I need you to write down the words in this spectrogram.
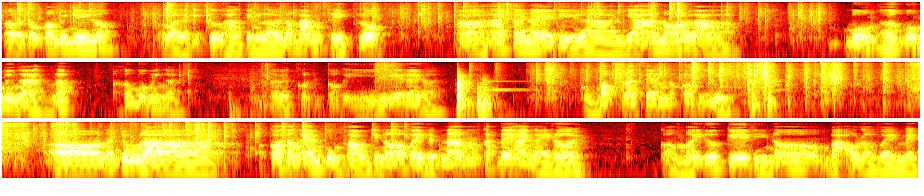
ở trong Combini luôn. Gọi là cái cửa hàng tiện lợi nó bán thịt luôn. À, hai cái này thì là giá nó là 4 hơn 40 ngàn đó. Hơn 40 ngàn. Tại vì có, có cái gì ở đây rồi. Cùng bóc ra xem nó có cái gì. Ờ, Nói chung là Có thằng em cùng phòng thì nó về Việt Nam cách đây hai ngày rồi. Còn mấy đứa kia thì nó bảo là về mệt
